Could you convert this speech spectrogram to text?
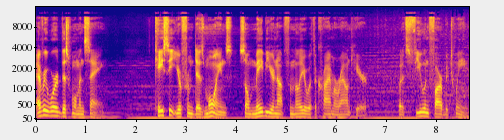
Every word this woman's saying. Casey, you're from Des Moines, so maybe you're not familiar with the crime around here, but it's few and far between.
